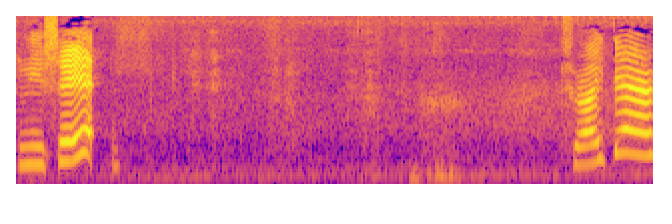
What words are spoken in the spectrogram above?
Can you see it? It's right there.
